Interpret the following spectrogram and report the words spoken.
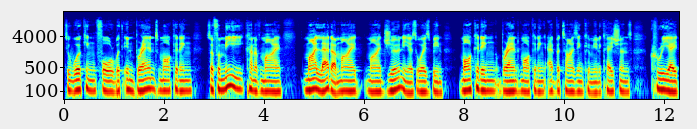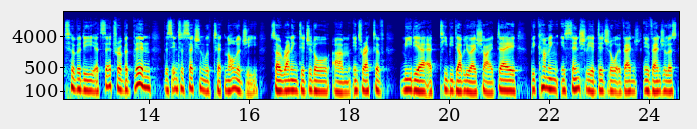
to working for within brand marketing. So for me, kind of my my ladder, my my journey has always been marketing, brand marketing, advertising, communications, creativity, etc. But then this intersection with technology, so running digital um, interactive media at TBWA\Chiat\Day, becoming essentially a digital evangelist,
